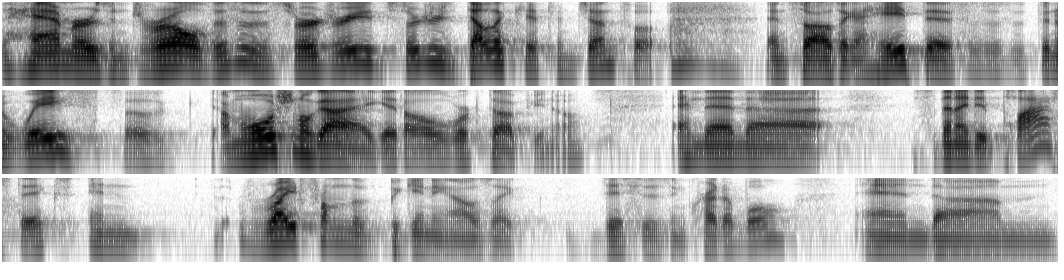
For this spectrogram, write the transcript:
hammers and drills. This is surgery. Surgery's delicate and gentle. And so I was like, I hate this. This has been a waste. I was, I'm an emotional guy. I get all worked up, you know. And then, uh, so then I did plastics, and right from the beginning, I was like, this is incredible. And um,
